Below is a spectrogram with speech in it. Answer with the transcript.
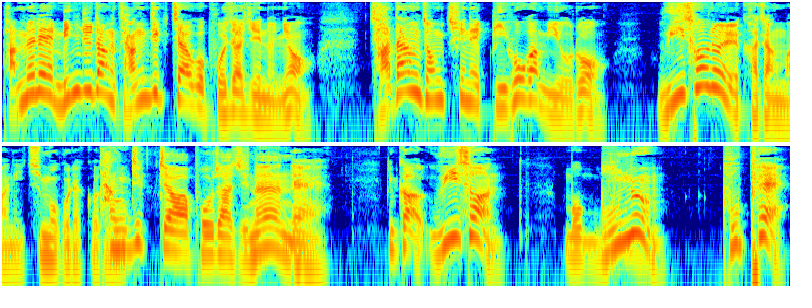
반면에 민주당 당직자하고 보좌진은요, 자당 정치인의 비호감 이유로 위선을 가장 많이 지목을 했거든요. 당직자 보좌진은 네. 그러니까 위선, 뭐 무능, 부패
